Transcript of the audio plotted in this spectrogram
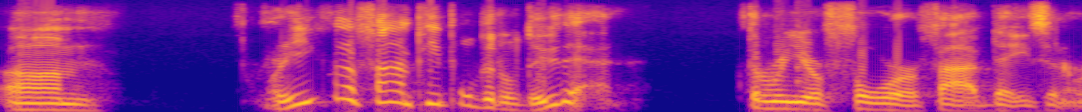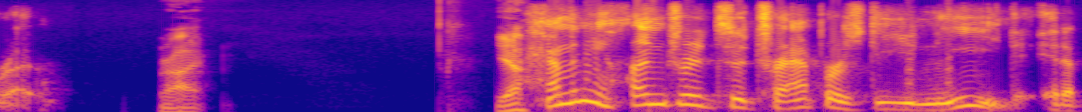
um where are you going to find people that'll do that three or four or five days in a row. Right? Yeah. How many hundreds of trappers do you need at a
